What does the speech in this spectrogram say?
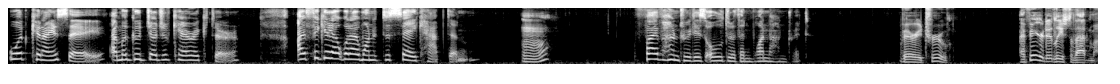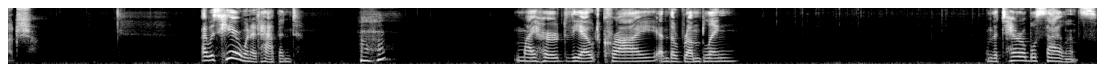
What can I say? I'm a good judge of character. I figured out what I wanted to say, Captain. Hmm? 500 is older than 100. Very true. I figured at least that much. I was here when it happened. Mm-hmm. I heard the outcry and the rumbling and the terrible silence.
